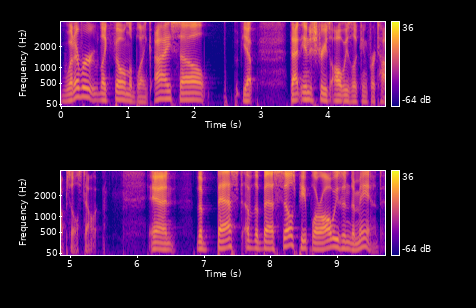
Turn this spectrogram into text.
Whatever, like fill in the blank. I sell, yep, that industry is always looking for top sales talent. And the best of the best salespeople are always in demand.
